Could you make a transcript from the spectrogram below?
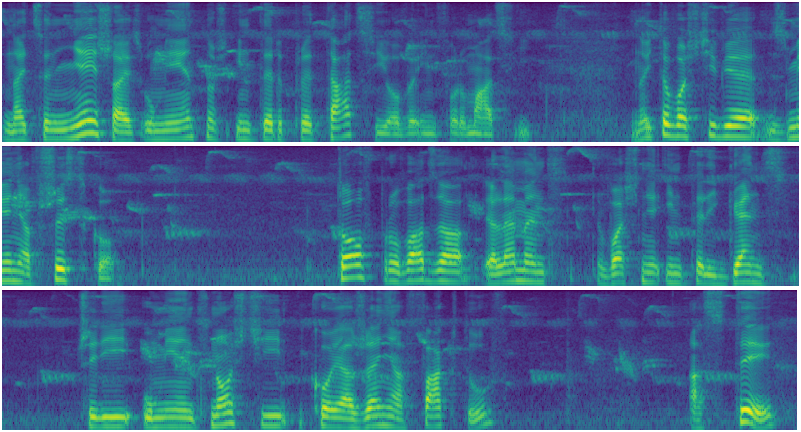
najcenniejsza jest umiejętność interpretacji owej informacji. No i to właściwie zmienia wszystko. To wprowadza element właśnie inteligencji czyli umiejętności kojarzenia faktów, a z tych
